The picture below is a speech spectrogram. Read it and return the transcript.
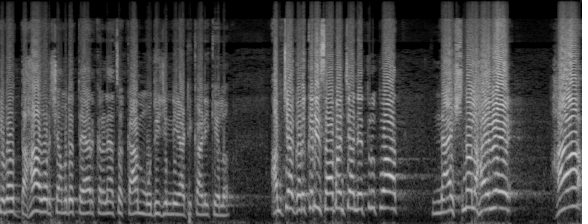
केवळ दहा वर्षामध्ये तयार करण्याचं काम मोदीजींनी या ठिकाणी केलं. आमच्या गडकरी साहेबांच्या नेतृत्वात नॅशनल हायवे हा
